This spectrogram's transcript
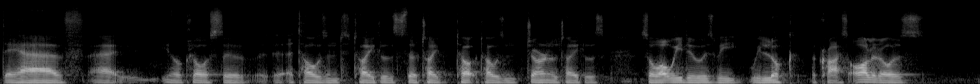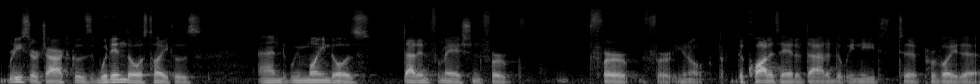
they have uh, you know close to a thousand titles, so thousand journal titles. So what we do is we, we look across all of those research articles within those titles and we mine those that information for for for you know the qualitative data that we need to provide a,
